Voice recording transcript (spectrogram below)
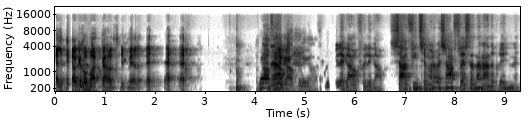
É legal que roubaram o carro do Felipe Melo. Não, foi Não. legal, foi legal. Foi legal, foi legal. Sabe, fim de semana vai ser uma festa danada para ele, né?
